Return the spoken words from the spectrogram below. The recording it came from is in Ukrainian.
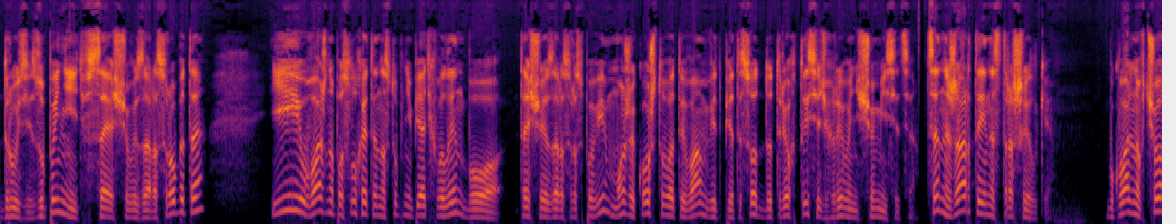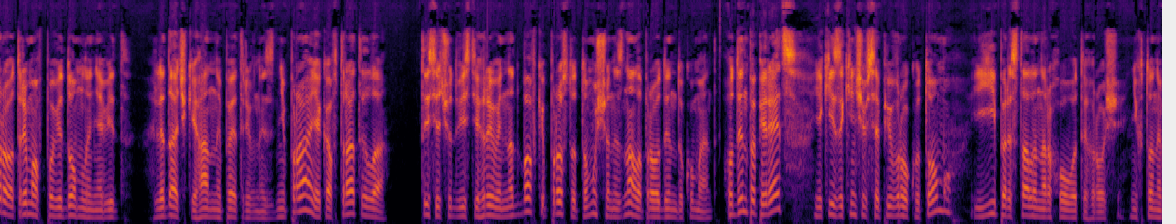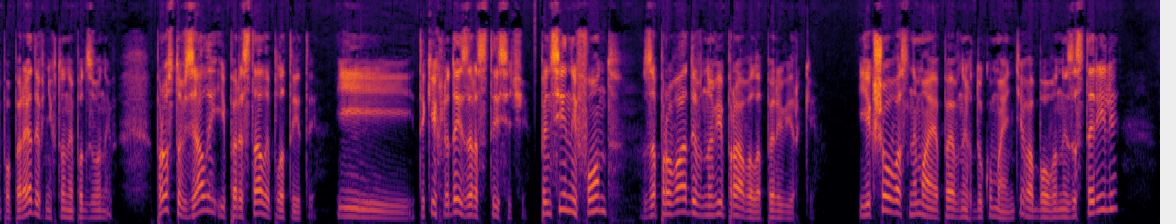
Друзі, зупиніть все, що ви зараз робите, і уважно послухайте наступні 5 хвилин, бо те, що я зараз розповім, може коштувати вам від 500 до 3000 гривень щомісяця. Це не жарти і не страшилки. Буквально вчора отримав повідомлення від глядачки Ганни Петрівни з Дніпра, яка втратила 1200 гривень надбавки просто тому, що не знала про один документ. Один папірець, який закінчився півроку тому, її перестали нараховувати гроші. Ніхто не попередив, ніхто не подзвонив. Просто взяли і перестали платити. І таких людей зараз тисячі. Пенсійний фонд запровадив нові правила перевірки. І якщо у вас немає певних документів або вони застарілі,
